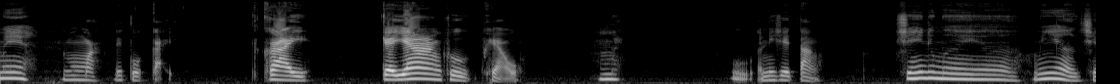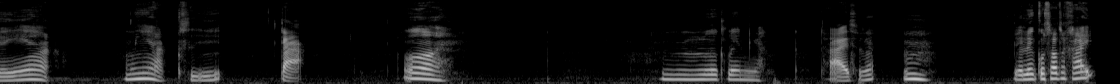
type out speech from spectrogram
แม่มาได้ตัวไก่ ไก่ไก่ย่างถูกแผวไม่อู้อันนี้ใช้ตังค์ใช้ทำไมอะไม่อยากใช้อะไม่อยากซื้อกะเอ้ยเลิกเล่นกันถ่ายซะแล้วอืมอย่าลืมกดซับสไครต์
